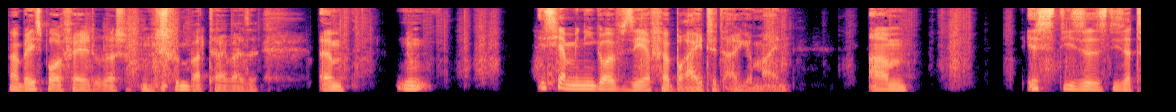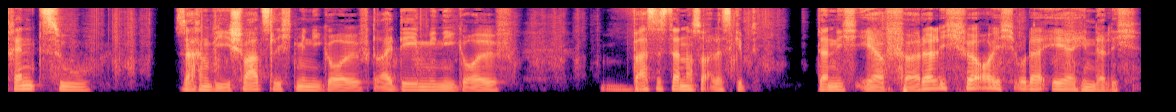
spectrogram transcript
ein Baseballfeld oder ein Schwimmbad teilweise. Ähm, Nun ist ja Minigolf sehr verbreitet allgemein. Ähm, ist dieses, dieser Trend zu Sachen wie Schwarzlicht-Minigolf, 3D-Minigolf, was es da noch so alles gibt, dann nicht eher förderlich für euch oder eher hinderlich?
